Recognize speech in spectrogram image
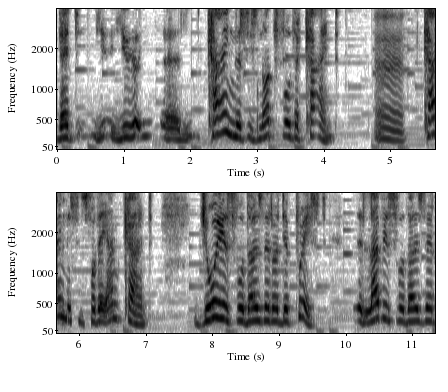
that you, you uh, kindness is not for the kind, mm. kindness is for the unkind, joy is for those that are depressed. Love is for those that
